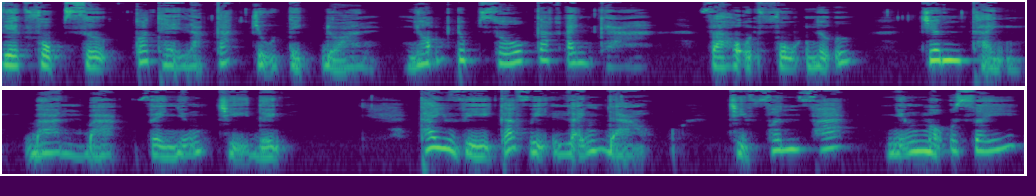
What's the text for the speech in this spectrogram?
Việc phục sự có thể là các chủ tịch đoàn, nhóm túc số các anh cả và hội phụ nữ chân thành bàn bạc về những chỉ định. Thay vì các vị lãnh đạo chỉ phân phát những mẫu giấy,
